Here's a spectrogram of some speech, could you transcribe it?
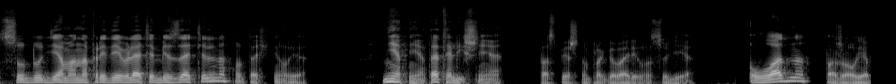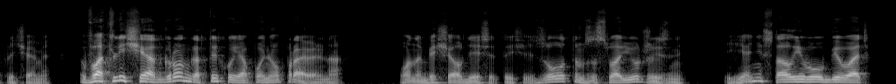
«Суду демона предъявлять обязательно?» — уточнил я. «Нет-нет, это лишнее», — поспешно проговорила судья. «Ладно», — пожал я плечами. «В отличие от Гронга, Тыху я понял правильно. Он обещал десять тысяч золотом за свою жизнь. Я не стал его убивать.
